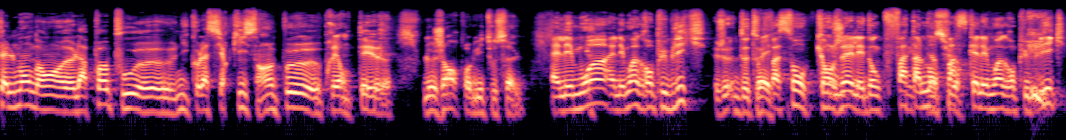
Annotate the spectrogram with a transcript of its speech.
tellement dans euh, la pop où euh, Nicolas Sirkis a un peu euh, préempté euh, le genre pour lui tout seul. Elle est moins, elle est moins grand public, je- de toute Oui. façon, qu'Angèle. Et donc, fatalement, parce qu'elle est moins grand public,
